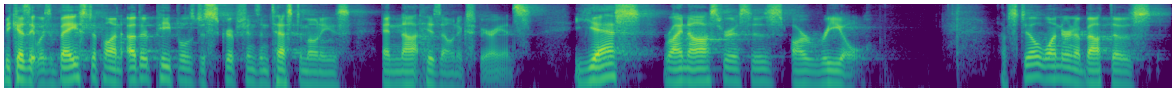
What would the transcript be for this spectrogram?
because it was based upon other people's descriptions and testimonies and not his own experience. Yes, rhinoceroses are real. I'm still wondering about those,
